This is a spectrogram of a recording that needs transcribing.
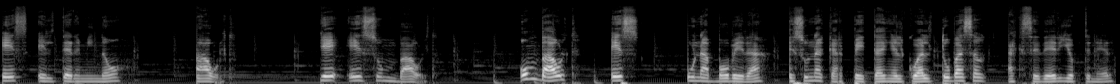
es el término vault. ¿Qué es un vault? Un vault es una bóveda es una carpeta en el cual tú vas a acceder y obtener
